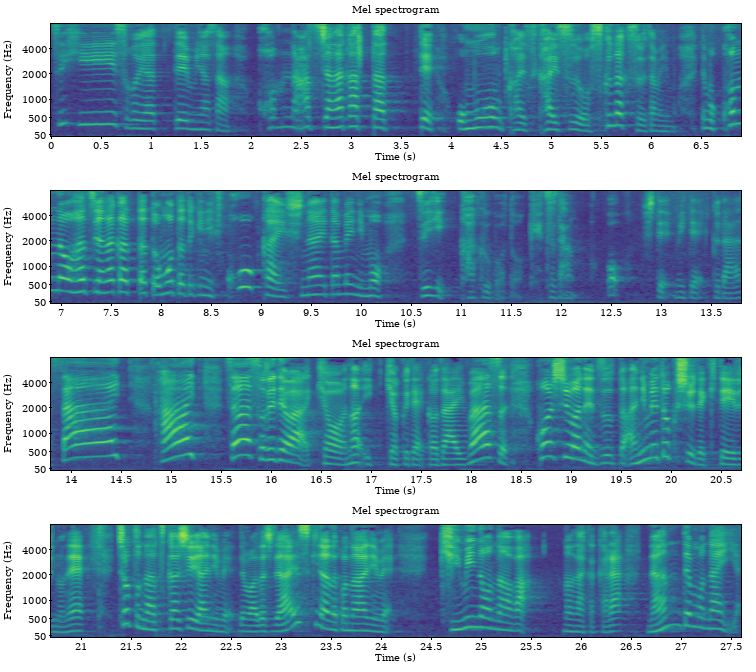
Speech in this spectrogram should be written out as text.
ぜひそうやって皆さんこんなはずじゃなかったって思う回数を少なくするためにも。でもこんなはずじゃなかったと思った時に後悔しないためにもぜひ覚悟と決断。をしてみてください。はい。さあ、それでは今日の一曲でございます。今週はね、ずっとアニメ特集で来ているのね、ちょっと懐かしいアニメ。でも私大好きなの、このアニメ。君の名はの中から何でもないや。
